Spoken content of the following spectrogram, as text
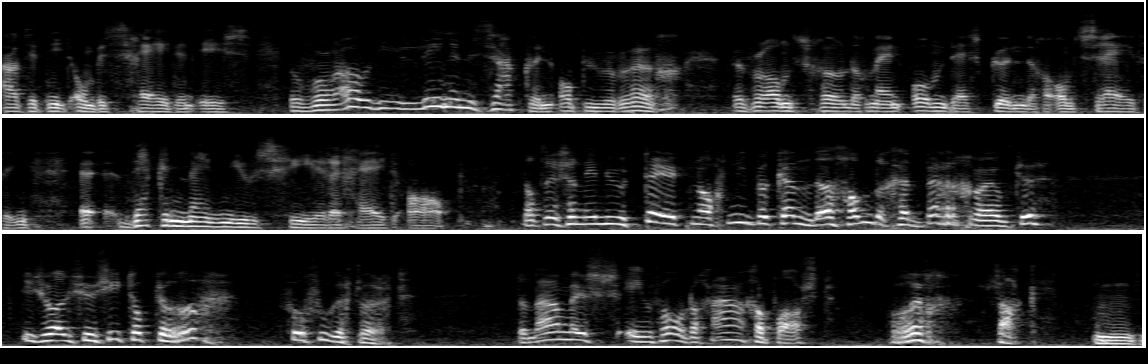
als het niet onbescheiden is, vooral die linnen zakken op uw rug, verontschuldig mijn ondeskundige omschrijving, eh, wekken mijn nieuwsgierigheid op. Dat is een in uw tijd nog niet bekende handige bergruimte... die zoals u ziet op de rug vervoerd wordt. De naam is eenvoudig aangepast. Rugzak. Hmm.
